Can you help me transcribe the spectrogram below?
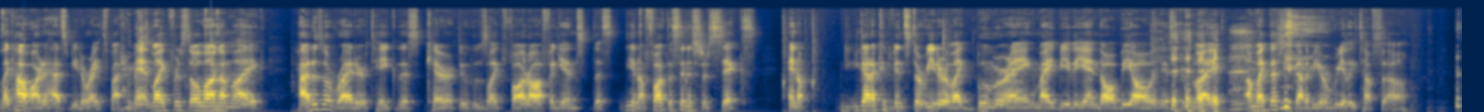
like how hard it has to be to write Spider-Man. Like for so long, I'm like, how does a writer take this character who's like fought off against this, you know, fought the Sinister Six, and you got to convince the reader like Boomerang might be the end all be all in history. like, I'm like, that's just got to be a really tough sell.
